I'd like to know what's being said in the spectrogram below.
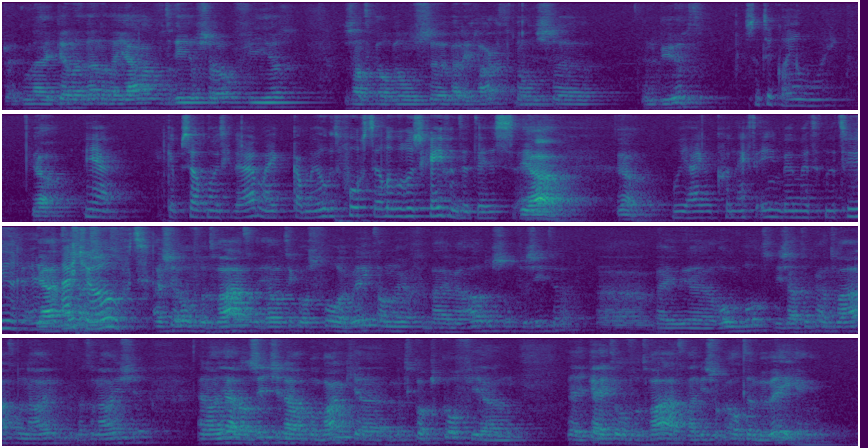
je kan herinneren, een jaar of drie of zo, vier. Toen zat ik al bij ons eh, bij de gracht, bij ons eh, in de buurt. Dat is natuurlijk wel heel mooi. Ja, Ja, ik heb het zelf nooit gedaan, maar ik kan me heel goed voorstellen hoe rustgevend het is. En ja, ja. Hoe je eigenlijk gewoon echt één bent met de natuur en Ja, uit je als hoofd. Als je over het water, ja, want ik was vorige week dan bij mijn ouders op visite, eh, bij de Roompot, die zat ook aan het water een hui, met een huisje. En dan, ja, dan zit je daar op een bankje met een kopje koffie en ja, je kijkt over het water en die is ook altijd in beweging.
